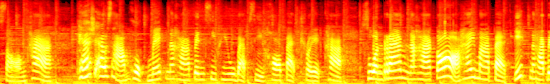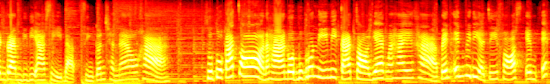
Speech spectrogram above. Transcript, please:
4.2 ค่ะ Cache L3 6เมกนะคะ เป็น CPU แบบ4 Core 8 Thread ค่ะ ส่วน RAM นะคะก็ให้มา8กิกนะคะ เป็น RAM DDR4 แบบ Single Channel ค่ะ ส่วนตัวการ์ดจอนะคะโน้ตบุ๊กรุ่นนี้มีการ์ดจอแยกมาให้ค่ะ เป็น NVIDIA GeForce MX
